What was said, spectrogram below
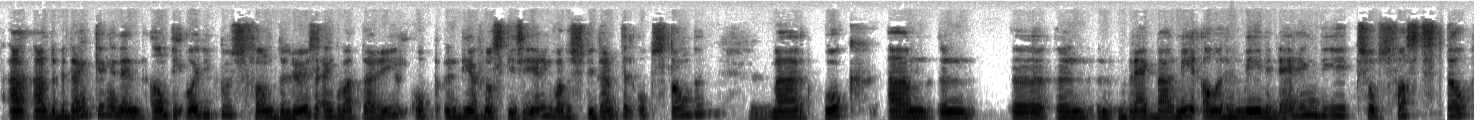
aan, aan de bedenkingen in Anti-Oedipus van Deleuze en Guattari op een diagnostisering van de studentenopstanden, hmm. maar ook aan een een, een, blijkbaar meer algemene neiging die ik soms vaststel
